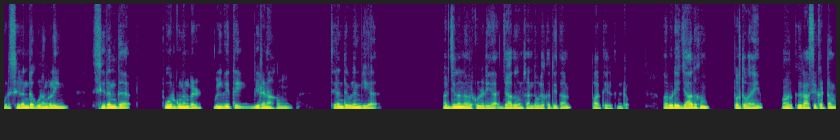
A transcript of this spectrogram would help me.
ஒரு சிறந்த குணங்களையும் சிறந்த போர்க்குணங்கள் வில்வித்தை வீரனாகவும் சிறந்து விளங்கிய அர்ஜுனன் அவர்களுடைய ஜாதகம் சார்ந்த விளக்கத்தை தான் பார்த்திருக்கின்றோம். அவருடைய ஜாதகம் பொறுத்தவரை அவருக்கு ராசி கட்டம்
